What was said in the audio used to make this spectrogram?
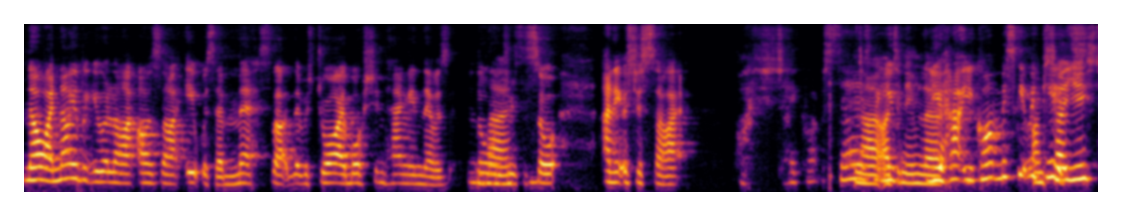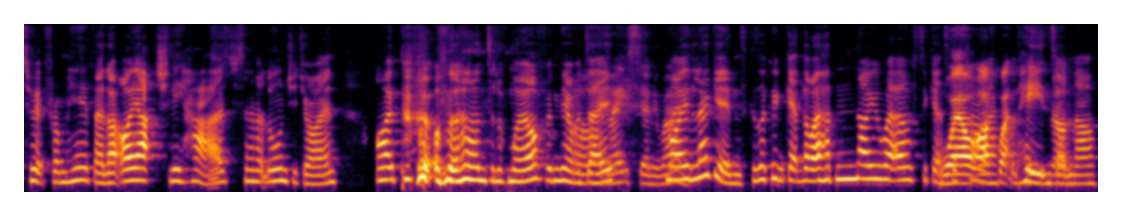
No, I know, but you were like, I was like, it was a mess. Like there was dry washing hanging, there was laundry to sort, and it was just like, did you take her upstairs? No, But I didn't even You ha- you can't risk it with I'm kids. so used to it from here though. Like I actually had, saying about laundry drying, I put on the handle of my oven the other oh, day mate, it's the only way. my leggings because I couldn't get that. I had nowhere else to get Well, I've got The the heating heating's on now.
